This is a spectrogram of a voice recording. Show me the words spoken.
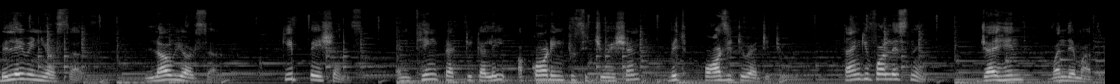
believe in your self love your self keep patience and think practically according to situation with positive attitude. Thank you for listening. Jai Hind, Vande Matra.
